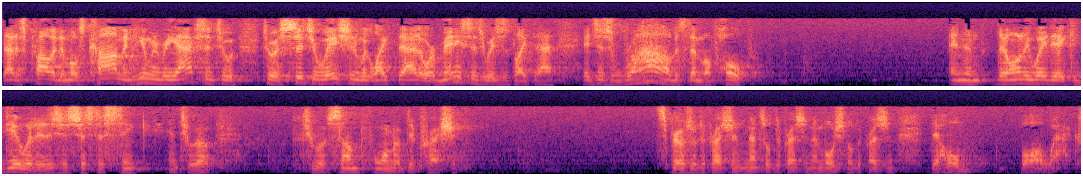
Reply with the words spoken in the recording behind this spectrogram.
That is probably the most common human reaction to, to a situation like that, or many situations like that. It just robs them of hope. And then the only way they can deal with it is just, just to sink into a, to a, some form of depression. Spiritual depression, mental depression, emotional depression, the whole ball wax.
